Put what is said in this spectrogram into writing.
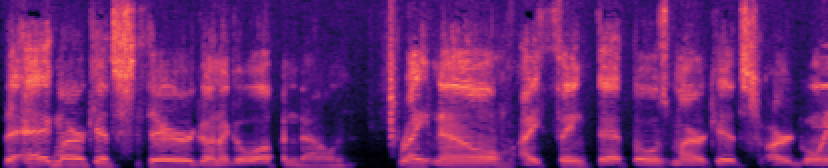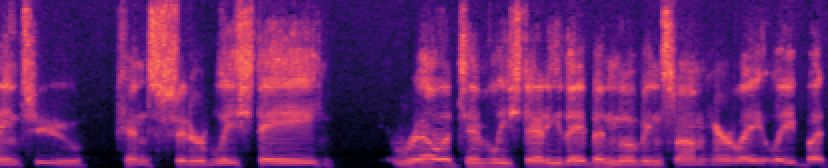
the ag markets, they're going to go up and down. Right now, I think that those markets are going to considerably stay relatively steady. They've been moving some here lately, but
